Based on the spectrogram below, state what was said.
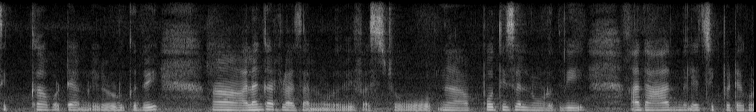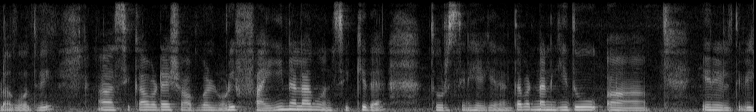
ಸಿಕ್ಕಾಪಟ್ಟೆ ಅಂಗಡಿಗಳು ಹುಡುಕಿದ್ವಿ. ಅಲಂಕಾರ ಪ್ಲಾಸಲ್ಲಿ ನೋಡಿದ್ವಿ ಫಸ್ಟು ಪೋತಿಸಲ್ಲಿ ನೋಡಿದ್ವಿ. ಅದಾದಮೇಲೆ ಚಿಕ್ಕಪೇಟೆಗೊಳಗೆ ಹೋದ್ವಿ. ಸಿಕ್ಕಾಪಟ್ಟೆ ಶಾಪ್ಗಳು ನೋಡಿ ಫೈನಲಾಗಿ ಒಂದು ಸಿಕ್ಕಿದೆ. ತೋರಿಸ್ತೀನಿ ಹೇಗಿದೆ ಅಂತ. ಬಟ್ ನನಗಿದು ಏನು ಹೇಳ್ತೀವಿ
